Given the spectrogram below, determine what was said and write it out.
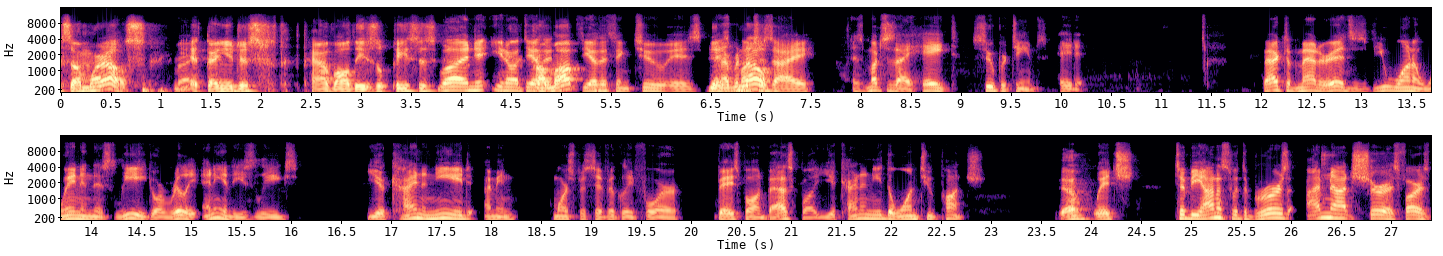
somewhere else. Right. And then you just have all these pieces. Well, and you know the Come other up. the other thing too is You as much know. as I as much as I hate super teams, hate it. Fact of the matter is, is if you want to win in this league or really any of these leagues, you kind of need, I mean, more specifically for baseball and basketball, you kind of need the one two punch, Yeah. which to be honest with the Brewers, I'm not sure as far as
